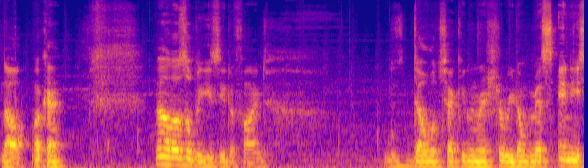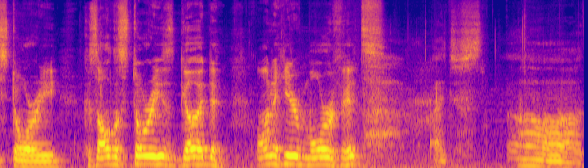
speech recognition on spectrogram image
No. Okay. No, those will be easy to find. Just double checking to make sure we don't miss any story, because all the story is good. I want to hear more of it. I just. Oh.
